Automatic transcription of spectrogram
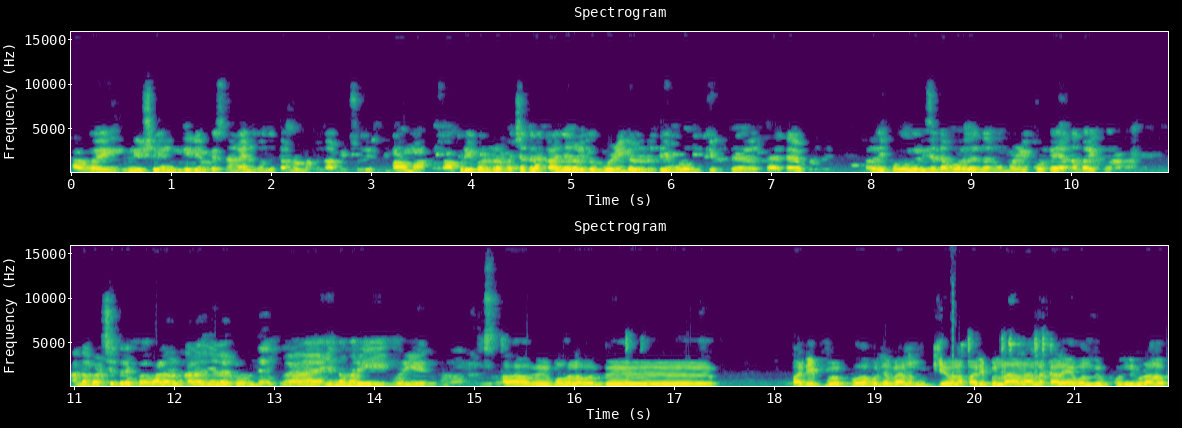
அவங்க இங்கிலீஷ்லயும் ஹிந்திலயும் பேசினாங்க. எனக்கு வந்து தமிழ் மட்டும்தான் அப்படின்னு சொல்லியிருந்தீங்க. ஆமா. அப்படி பண்ற பட்சத்துல கலைஞர்களுக்கு மொழிகள்ன்றது எவ்வளவு தே- தேவைப்படுது? அதாவது இப்போ உங்களுக்கு ரீசெண்டா போறது இந்த மும்மொழி கொள்கை அந்த மாதிரி போறாங்க. அந்த பட்சத்துல இப்ப வளரும் கலைஞர்களுக்கு வந்து எந்த மாதிரி மொழியை இது பண்ணுவாங்க? அதாவது முதல்ல வந்து படிப்பு கொஞ்சம் வேணும் முக்கியம். வேணும் படிப்பு இல்லாமல் அந்த கலையை வந்து புரிஞ்சுக்கிறாங்க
